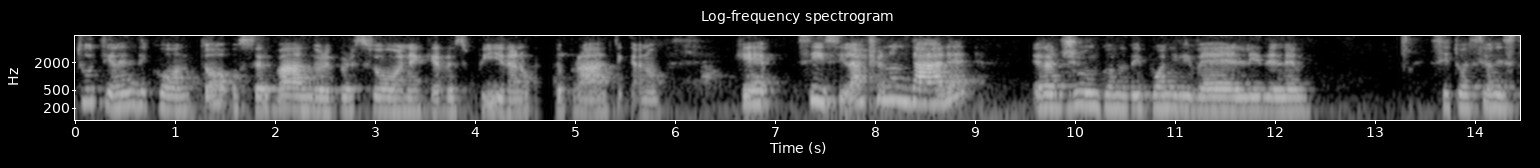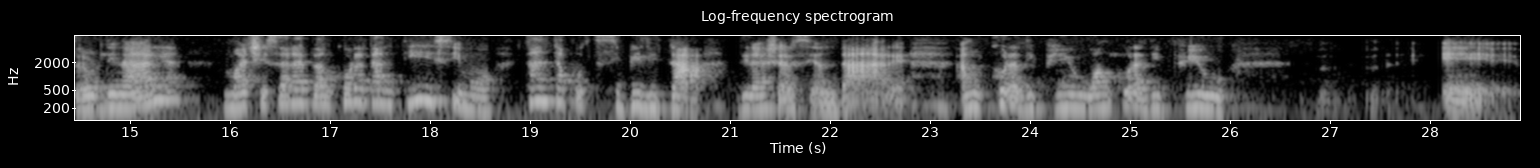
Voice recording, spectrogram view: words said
Tu ti rendi conto osservando le persone che respirano, che praticano, che sì, si lasciano andare raggiungono dei buoni livelli, delle situazioni straordinarie, ma ci sarebbe ancora tantissimo, tanta possibilità di lasciarsi andare ancora di più, ancora di più. E,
